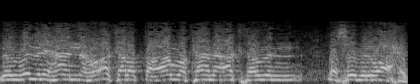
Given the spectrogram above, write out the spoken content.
من ضمنها أنه أكل الطعام وكان أكثر من نصيب الواحد.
